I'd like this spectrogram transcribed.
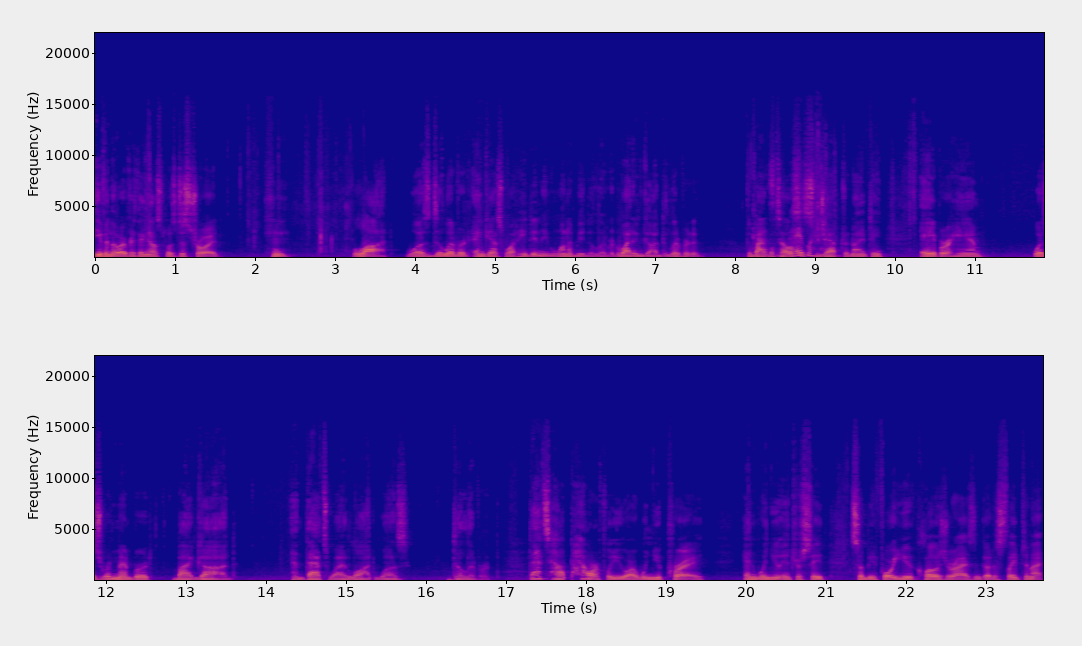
Even though everything else was destroyed, hmm, Lot was delivered, and guess what? He didn't even want to be delivered. Why did God deliver him? The Bible tells us in chapter 19 Abraham was remembered by God, and that's why Lot was delivered. That's how powerful you are when you pray and when you intercede. So before you close your eyes and go to sleep tonight,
